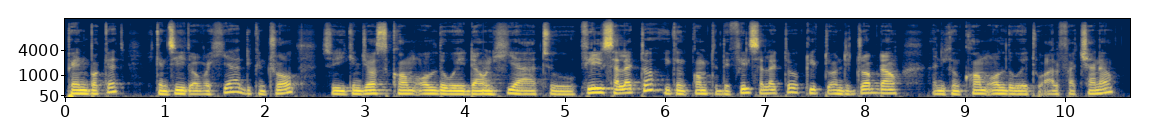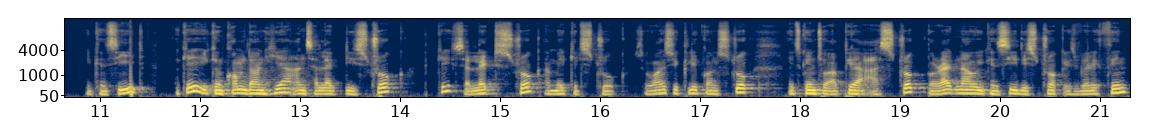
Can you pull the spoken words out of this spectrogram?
paint bucket you can see it over here the control. So you can just come all the way down here to fill selector. You can come to the fill selector click on the drop down and you can come all the way to alpha channel. You can see it. Okay you can come down here and select the stroke okay select stroke and make it stroke. So once you click on stroke it's going to appear as stroke but right now you can see the stroke is very thin.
